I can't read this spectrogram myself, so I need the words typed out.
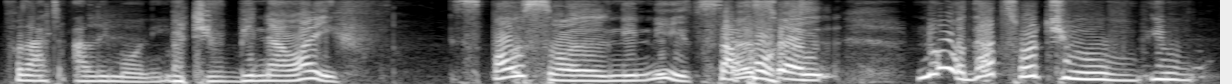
for that alimony? But you've been a wife. Spousal nini. Support. Spousal. No, that's what you you.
